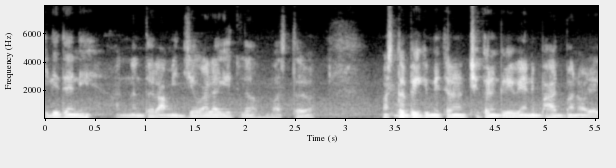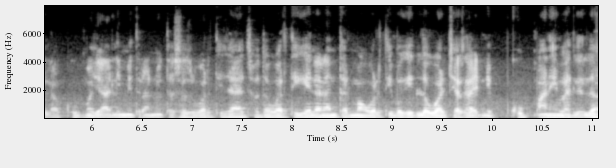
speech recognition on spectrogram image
केली त्याने. आणि नंतर आम्ही जेवायला घेतलं. मस्त मस्तपैकी मित्रांनो चिकन ग्रेव्ही आणि भात बनवलेला. खूप मजा आली मित्रांनो. तसंच वरती जायचं होतं. वरती गेल्यानंतर मग वरती बघितलं वरच्या साईडने खूप पाणी भरलेलं.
